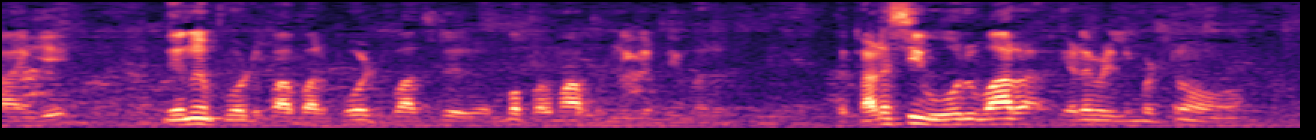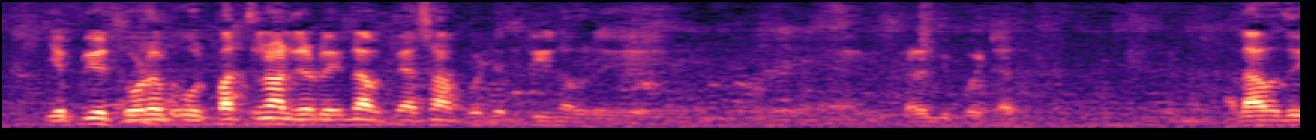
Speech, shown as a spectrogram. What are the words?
வாங்கி நின்று போட்டு பார்ப்பார் போட்டு பார்த்துட்டு ரொம்ப பிரமா பண்ணிக்க அப்படிம்பாரு கடைசி ஒரு வாரம் இடைவெளியில் மட்டும் எப்படியோ தொடர்பு ஒரு பத்து நாள் இடைவெளியில் அவர் பேசாமல் போயிட்டு திடீர்னு அவர் கிளம்பி போயிட்டார். அதாவது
